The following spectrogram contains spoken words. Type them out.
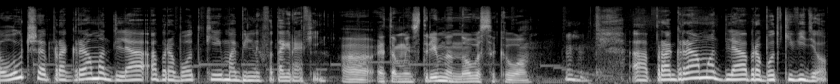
лучшая программа для обработки мобильных фотографий? А, это мейнстримно, но высоко. Угу. Программа для обработки видео?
